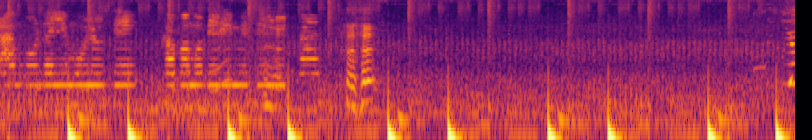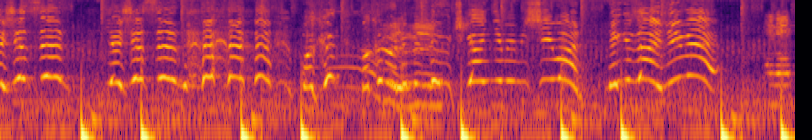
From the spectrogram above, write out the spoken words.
Ben buradayım Hulusi. Kafamı verir misin lütfen? Yaşasın. Yaşasın. bakın, bakın önümüzde üçgen gibi bir şey var. Ne güzel değil mi? Evet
